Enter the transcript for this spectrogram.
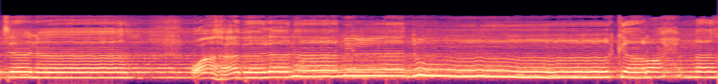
هديتنا وهب لنا من لدنك رحمة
